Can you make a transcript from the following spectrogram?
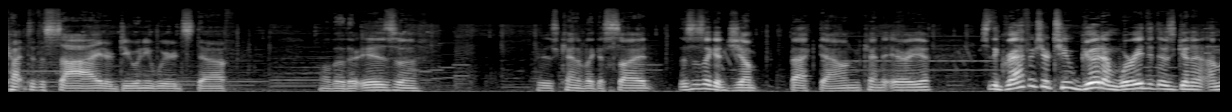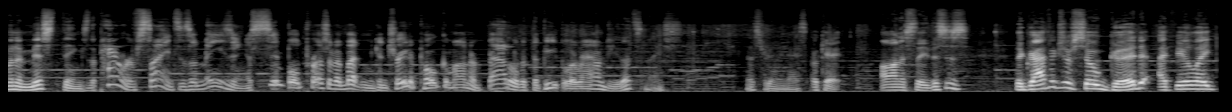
cut to the side or do any weird stuff. Although there is a there's kind of like a side. This is like a jump back down kind of area. See, the graphics are too good. I'm worried that there's gonna I'm gonna miss things. The power of science is amazing. A simple press of a button can trade a Pokemon or battle with the people around you. That's nice. That's really nice. Okay, honestly, this is the graphics are so good. I feel like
